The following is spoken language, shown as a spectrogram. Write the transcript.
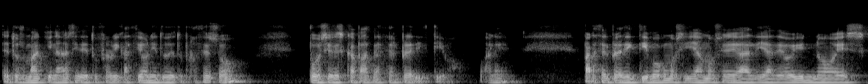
de tus máquinas y de tu fabricación y de tu proceso, pues eres capaz de hacer predictivo, ¿vale? Para hacer predictivo, como si eh, al día de hoy, no es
